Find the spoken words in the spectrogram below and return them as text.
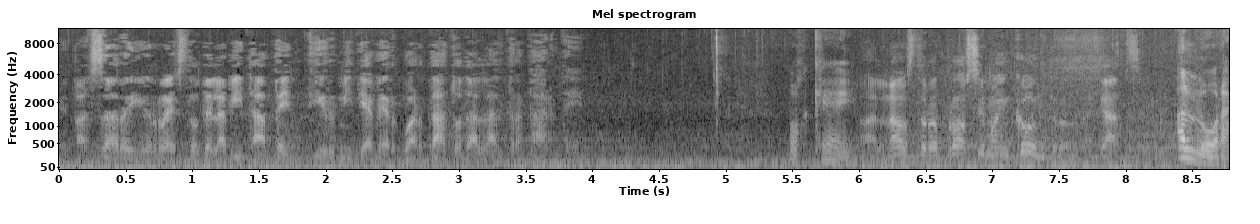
e passare il resto della vita a pentirmi di aver guardato dall'altra parte. Ok. Al nostro prossimo incontro, ragazzi. Allora,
